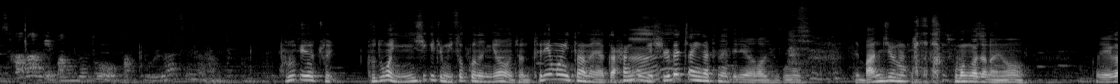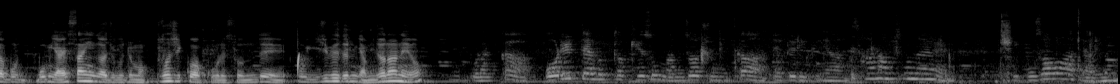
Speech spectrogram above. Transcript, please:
사람이 만져도 막 놀라지는 않죠. 그러게요. 저 그동안 인식이 좀 있었거든요. 전 트리모니터 하면 약간 한국의 실배짱이 같은 애들이라 가지고 만지면 팍팍 도망가잖아요. 그 얘가 뭐, 몸이 얄쌍해가지고 좀 막 부서질 것 같고 그랬었는데 어, 이 집 애들은 얌전하네요. 뭐랄까 어릴 때부터 계속 만져주니까 애들이 그냥 사람 손을 되게 무서워하지 않는 것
